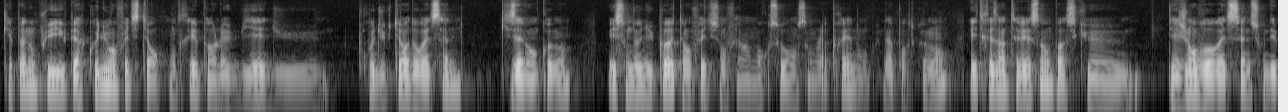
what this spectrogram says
qui est pas non plus hyper connu. En fait, c'était rencontré par le biais du producteur d'Orelsan, qu'ils avaient en commun. Et sont devenus potes, en fait, ils ont fait un morceau ensemble après, donc n'importe comment. Et très intéressant parce que des gens voient Orelsan sur des,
